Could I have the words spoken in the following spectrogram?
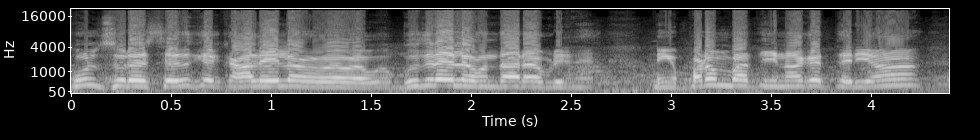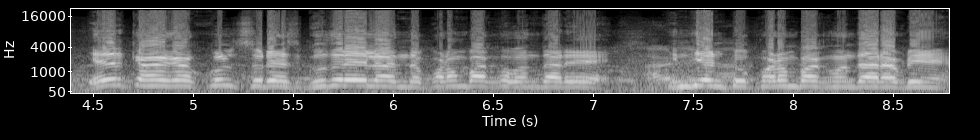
கூல் சுரேஷ் எதுக்கு காலையில் குதிரையில் வந்தார் அப்படின்னு. நீங்கள் படம் பார்த்தீங்கன்னாக்க தெரியும். எதற்காக கூல் சுரேஷ் குதிரையில் இந்த படம் பார்க்க வந்தார்? இந்தியன் டூ படம் பார்க்க வந்தார் அப்படின்னு.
